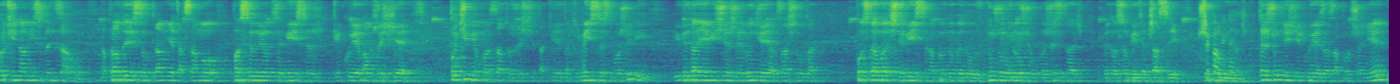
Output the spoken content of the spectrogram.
godzinami spędzało. Naprawdę jest to dla mnie tak samo fascynujące miejsce. Dziękuję Wam, żeście, podziwiam Was za to, żeście takie, takie miejsce stworzyli i wydaje mi się, że ludzie jak zaczną tak poznawać te miejsce, na pewno będą z dużą ilością korzystać i będą sobie te czasy przypominać. Też również dziękuję za zaproszenie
